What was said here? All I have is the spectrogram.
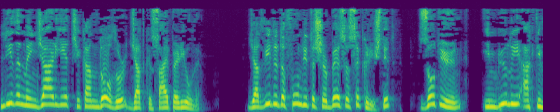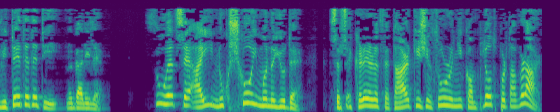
lidhen me ngjarjet që kanë ndodhur gjatë kësaj periudhe. Gjatë vitit të fundit të shërbesës së Krishtit, Zoti ynë i mbylli aktivitetet e tij në Galile. Thuhet se ai nuk shkoi më në Jude, sepse krerët fetarë kishin thurur një komplot për ta vrarë.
